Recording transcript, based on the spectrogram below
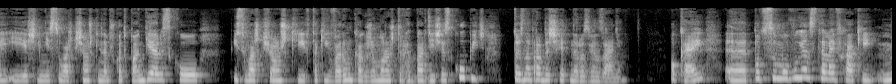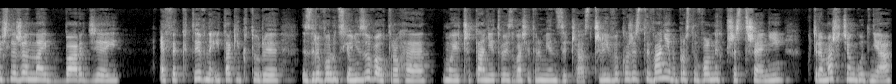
i jeśli nie słuchasz książki na przykład po angielsku, i słuchasz książki w takich warunkach, że możesz trochę bardziej się skupić, to jest naprawdę świetne rozwiązanie. Ok, e, podsumowując te lifehacki, myślę, że najbardziej efektywny i taki, który zrewolucjonizował trochę moje czytanie, to jest właśnie ten międzyczas, czyli wykorzystywanie po prostu wolnych przestrzeni, które masz w ciągu dnia,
